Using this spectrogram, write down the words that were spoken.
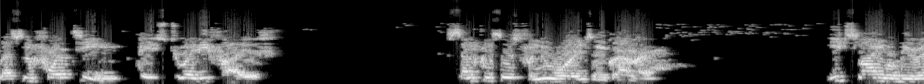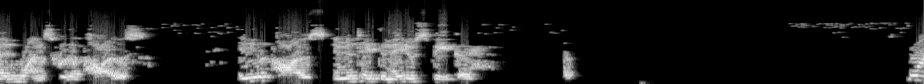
Lesson 14, page 285. Sentences for new words and grammar. Each line will be read once with a pause. In the pause, imitate the native speaker. 来，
